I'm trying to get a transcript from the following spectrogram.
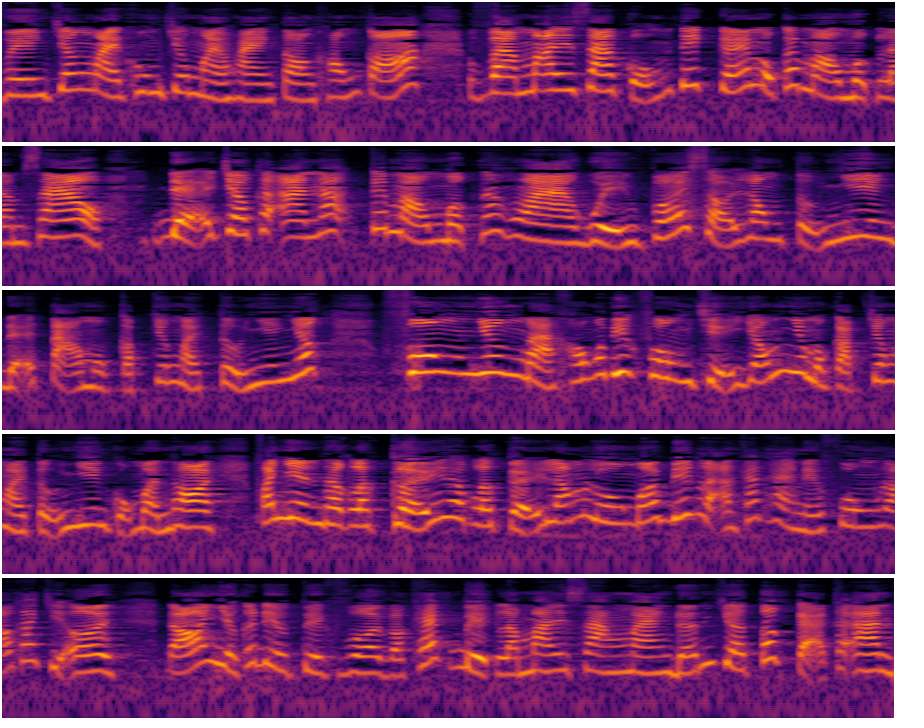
Viền chân mày, khung chân mày hoàn toàn không có. Và Malisa cũng thiết kế một cái màu mực làm sao? Để cho các anh á, cái màu mực nó hòa quyện với sợi lông tự nhiên để tạo một cặp chân mày tự nhiên nhất. Phun nhưng mà không có biết phun chỉ giống như một cặp chân mày tự nhiên của mình thôi. Phải nhìn thật là kỹ, thật là kỹ lắm luôn, mới biết là anh khách hàng này phun đó các chị ơi. Đó, những cái điều tuyệt vời và khác biệt là Malisa mang đến cho tất cả các anh.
